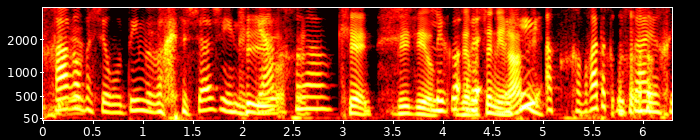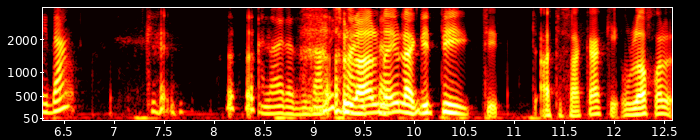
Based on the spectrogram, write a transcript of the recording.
חרא בשירותים, בבקשה שינקה אחריו. כן, בדיוק. זה מה שנראה והיא לי. חברת הקבוצה היחידה? כן. אני לא יודעת, וגם נשמע לא היה לי קצת. נעים להגיד, "ת- ת- את עושה קקי. הוא לא יכול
